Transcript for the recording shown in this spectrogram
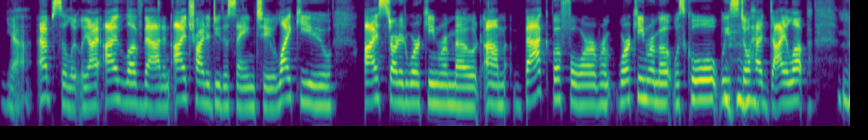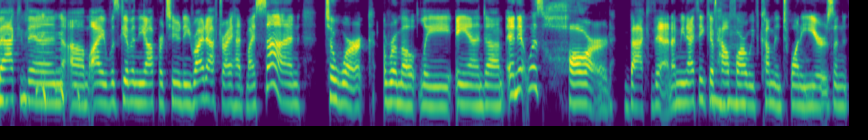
Yeah, absolutely. I, I love that. And I try to do the same too. Like you, I started working remote um, back before re- working remote was cool. We still had dial up back then. Um, I was given the opportunity right after I had my son to work remotely and um, and it was hard back then i mean i think of mm-hmm. how far we've come in 20 years and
